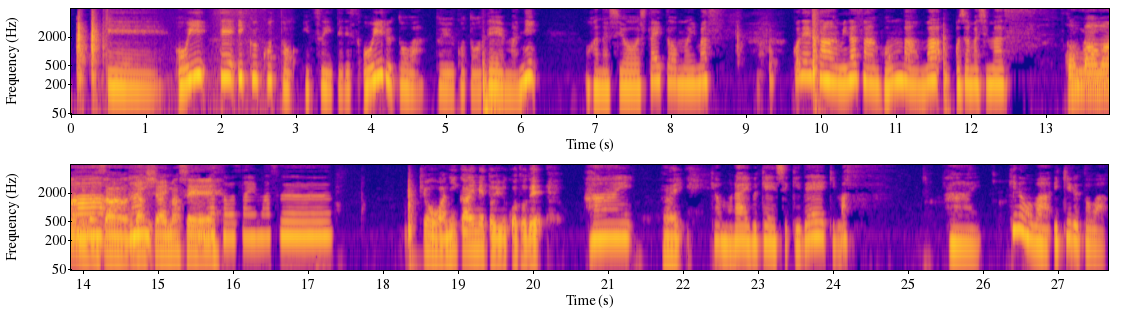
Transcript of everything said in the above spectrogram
えー、老いていくことについてです。老いるとはということをテーマにお話をしたいと思います。コネさん、皆さんこんばんは。お邪魔します。こんばんは、皆さん、いらっしゃい。まありせ。がとうございます。今日は2回目ということで、はい。はい。今日もライブ形式でいきます。はい。昨日は生きるとはで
